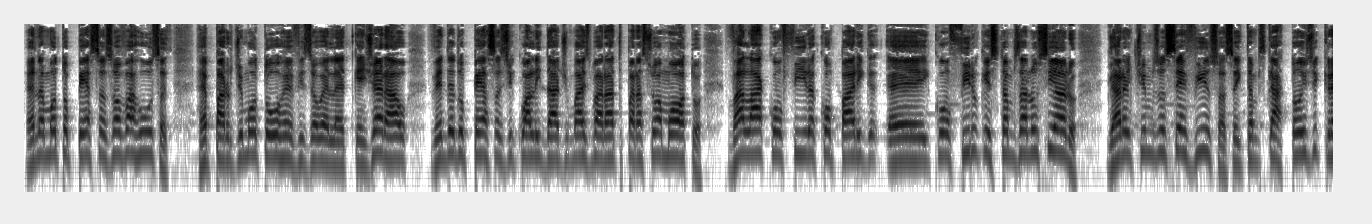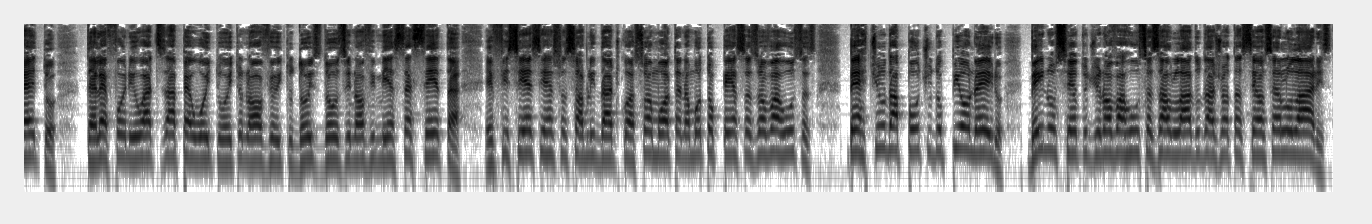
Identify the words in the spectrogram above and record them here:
é na Motopeças Nova Russas. Reparo de motor, revisão elétrica em geral, vendendo peças de qualidade mais barato para sua moto. Vá lá, confira, compare eh, e confira o que estamos anunciando. Garantimos o serviço, aceitamos cartões de crédito. Telefone e WhatsApp é o 889-8212-9660. Eficiência e responsabilidade com a sua moto é na Motopeças Nova Russas, pertinho da Ponte do Pioneiro, bem no centro de Nova Russas, ao lado da JCL Celulares.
